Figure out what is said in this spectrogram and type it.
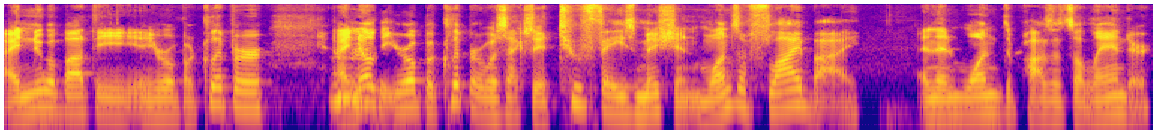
I knew about the Europa Clipper. Mm-hmm. I know that Europa Clipper was actually a two phase mission. One's a flyby, and then one deposits a lander.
